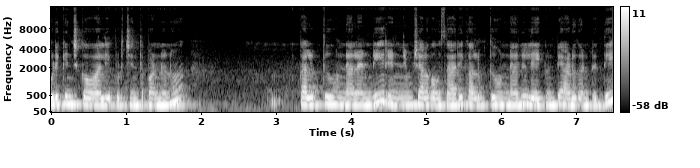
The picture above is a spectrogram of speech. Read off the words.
ఉడికించుకోవాలి ఇప్పుడు చింతపండును. కలుపుతూ ఉండాలండి. రెండు నిమిషాలకు ఒకసారి కలుపుతూ ఉండాలి. లేకుంటే అడుగంటుద్ది.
